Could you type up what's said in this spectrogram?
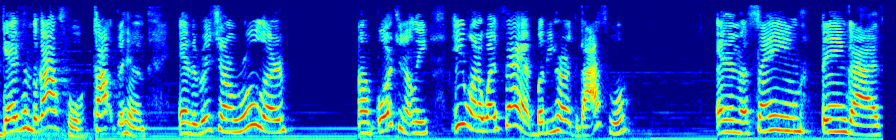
gave him the gospel, talked to him. And the rich young ruler, unfortunately, he went away sad, but he heard the gospel. And in the same thing, guys,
